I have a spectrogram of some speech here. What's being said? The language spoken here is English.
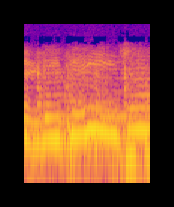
दुबधा में पड़ गई जान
